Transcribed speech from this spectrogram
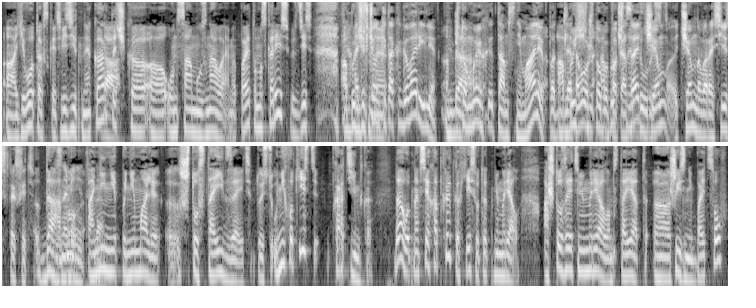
А, его, так сказать, визитная карточка, да. он самый узнаваемый. Поэтому, скорее всего, здесь обычная... А девчонки так и говорили, да. что мы их там снимали для Обычно, того, чтобы показать, чем, чем Новороссийск, так сказать, да, знаменитый. они да. не понимали, э, что стоит за этим. То есть у них вот есть картинка, да, вот на всех открытках есть вот этот мемориал. А что за этим мемориалом стоят э, жизни бойцов,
